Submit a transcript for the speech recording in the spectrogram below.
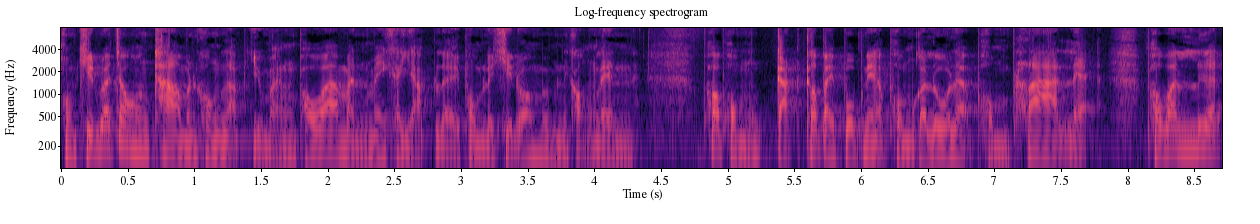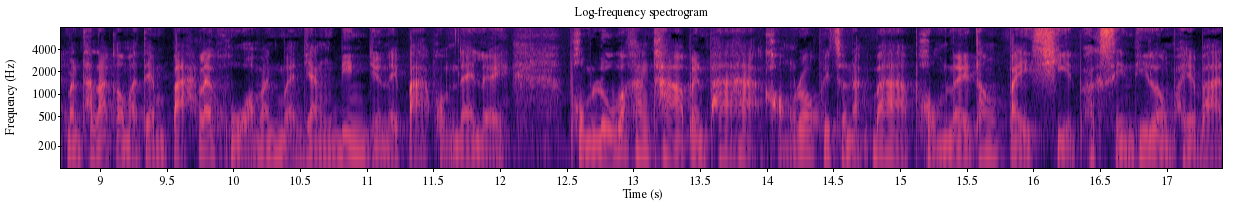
ผมคิดว่าเจ้าค้างคาวมันคงหลับอยู่มั้งเพราะว่ามันไม่ขยับเลย ผมเลยคิดว่ามันเป็นของเล่นพอผมกัดเข้าไปปุ๊บเนี่ย ผมก็รู้แล้วผมพลาดแหละเพราะว่าเลือดมันทะลักออกมาเต็มปาก และหัวมันเหมือนยังดิ้นอยู่ในปากผมได้เลย ผมรู้ว่าค้างคาวเป็นพาหะของโรคพิษสุนัขบ้า ผมเลยต้องไปฉีดวัคซีนที่โรงพยาบาล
